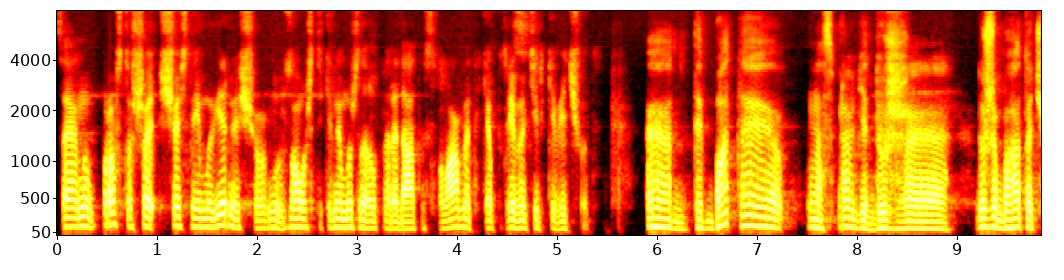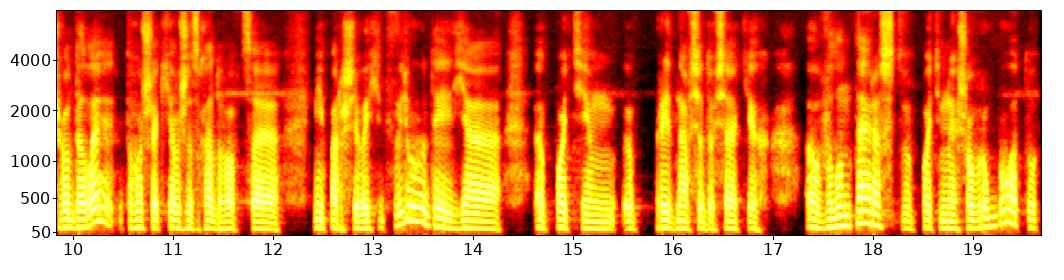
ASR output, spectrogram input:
Це ну просто що, щось неймовірне, що ну знову ж таки неможливо передати словами, таке потрібно тільки відчути. Е, Дебати насправді дуже, дуже багато чого дали, тому що, як я вже згадував, це мій перший вихід в люди. Я е, потім е, приєднався до всяких е, волонтерств, потім знайшов роботу,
